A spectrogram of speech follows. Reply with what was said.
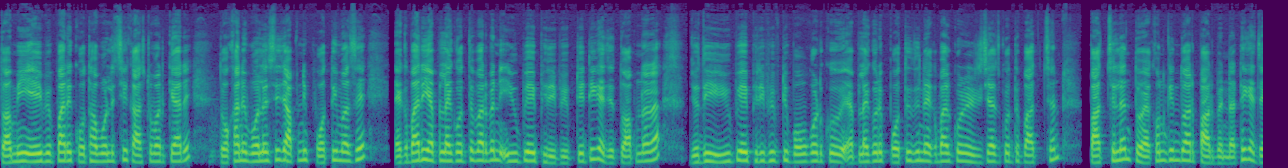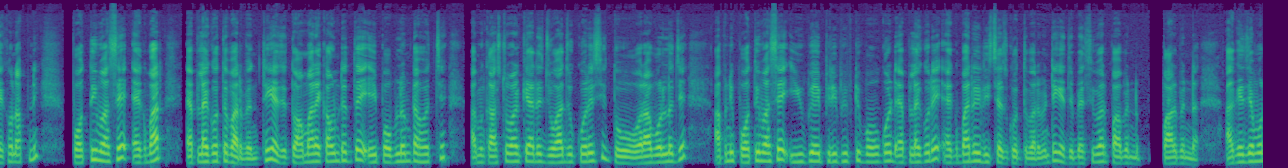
তো আমি এই ব্যাপারে কথা বলেছি কাস্টমার কেয়ারে তো ওখানে বলেছি যে আপনি প্রতি মাসে একবারই অ্যাপ্লাই করতে পারবেন ইউপিআই ফ্রি ফিফটি ঠিক আছে? তো আপনারা যদি UPI free fifty promo code apply করে প্রতিদিন একবার করে রিচার্জ করতে পারছেন, পাচ্ছিলেন, তো এখন কিন্তু আর পারবেন না ঠিক আছে? এখন আপনি প্রতি মাসে একবার অ্যাপ্লাই করতে পারবেন, ঠিক আছে? তো আমার অ্যাকাউন্টেতে এই প্রবলেমটা হচ্ছে, আমি কাস্টমার কেয়ারে যোগাযোগ করেছি, তো ওরা বলল যে, আপনি প্রতি মাসে UPI three fifty promo code apply করে একবারই রিচার্জ করতে পারবেন, ঠিক আছে? বেশিবার পাবেন, পারবেন না। আগে যেমন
